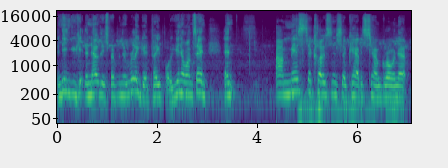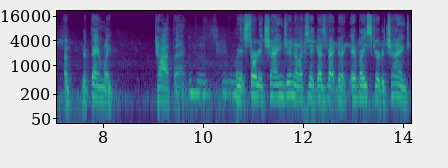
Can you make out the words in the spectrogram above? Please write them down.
And then you get to know these people, and they're really good people. You know what I'm saying? And I miss the closeness of Cabbagetown growing up, of the family tie thing. Mm-hmm. When it started changing, and like I said, it goes back to everybody's scared of change,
